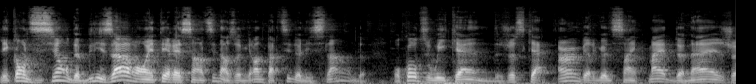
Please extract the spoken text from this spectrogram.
les conditions de blizzard ont été ressenties dans une grande partie de l'Islande. Au cours du week-end, jusqu'à 1,5 mètres de neige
